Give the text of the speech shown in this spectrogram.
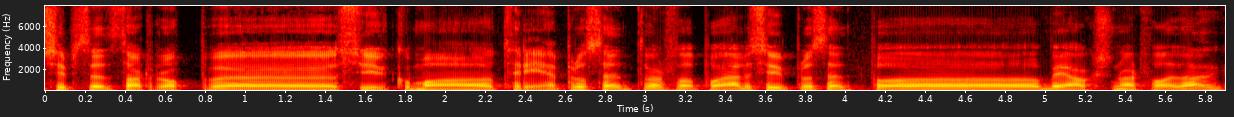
Schibsted starter opp 7,3% i hvert fall på, eller 7% på B-aksjen i hvert fall i dag?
